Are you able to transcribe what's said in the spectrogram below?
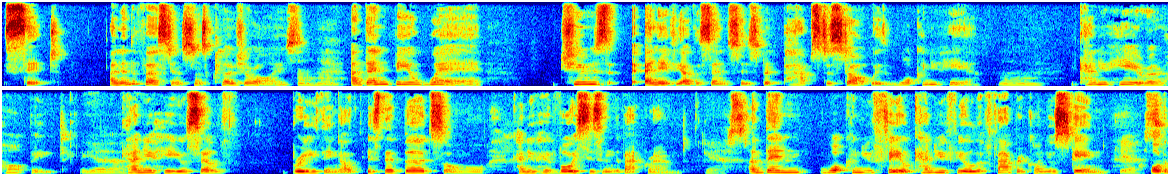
sit. And in the first instance, close your eyes Mhm. and then be aware. Choose any of the other senses, but perhaps to start with, what can you hear? Mm. Can you hear your own heartbeat? Yeah. Can you hear yourself breathing? Is there bird song or can you hear voices in the background? Yes. And then what can you feel? Can you feel the fabric on your skin Yes. or the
